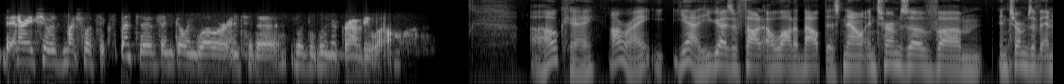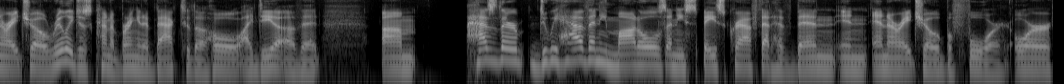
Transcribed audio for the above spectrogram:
the NRHO is much less expensive than going lower into the, the lunar gravity well. Okay, all right, yeah. You guys have thought a lot about this. Now, in terms of um, in terms of NRHO, really just kind of bringing it back to the whole idea of it. Um, has there? Do we have any models, any spacecraft that have been in NRHO before, or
